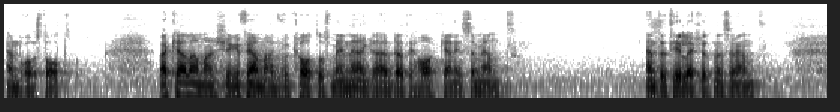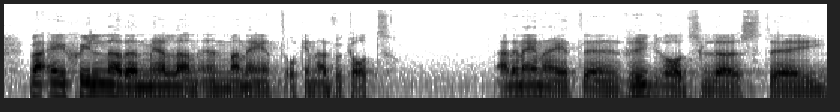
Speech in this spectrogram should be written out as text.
En bra start. Vad kallar man 25 advokater som är nergrävda till hakan i cement? Inte tillräckligt med cement. Vad är skillnaden mellan en manet och en advokat? Ja, den ena är ett eh, ryggradslöst eh,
